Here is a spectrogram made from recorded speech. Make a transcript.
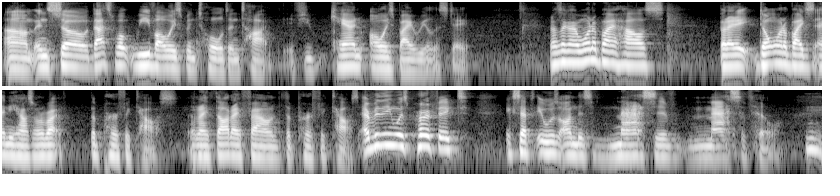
Um, and so that's what we've always been told and taught. If you can, always buy real estate. And I was like, I want to buy a house, but I don't want to buy just any house. I want to buy the perfect house. And I thought I found the perfect house. Everything was perfect, except it was on this massive, massive hill. Hmm.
